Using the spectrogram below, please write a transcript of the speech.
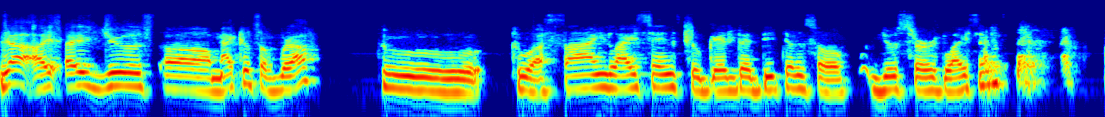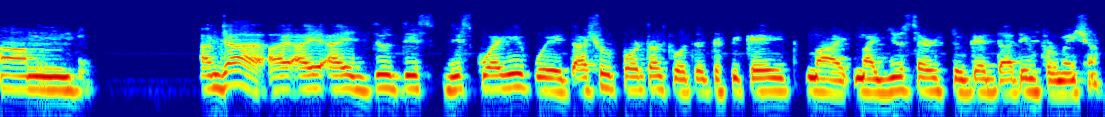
yeah, I I used uh, Microsoft Graph to to assign license to get the details of user's license. Um, and yeah, I, I, I do this this query with Azure Portal to authenticate my my user to get that information.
